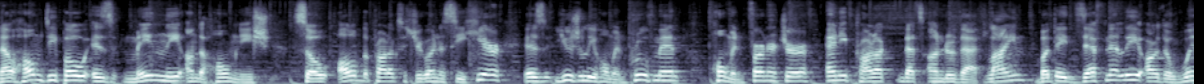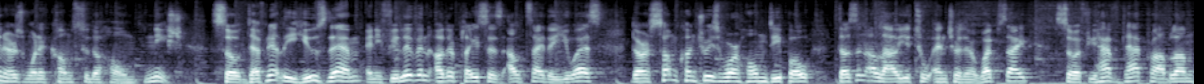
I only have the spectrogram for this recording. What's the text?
Now Home Depot is mainly on the home niche, so all of the products that you're going to see here is usually home improvement, home and furniture, any product that's under that line, but they definitely are the winners when it comes to the home niche. So definitely use them. And if you live in other places outside the US, there are some countries where Home Depot doesn't allow you to enter their website. So if you have that problem,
